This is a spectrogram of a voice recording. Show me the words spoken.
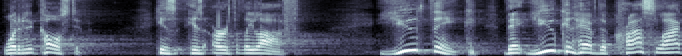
What did it cost him? His, his earthly life. You think that you can have the Christ like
